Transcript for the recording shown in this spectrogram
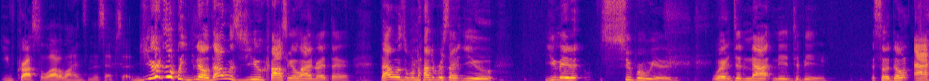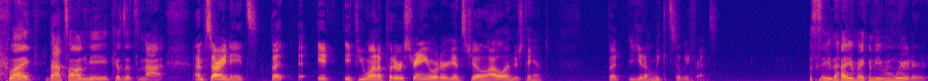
you've crossed a lot of lines in this episode. You're the one- no. That was you crossing a line right there. That was 100 percent you. You made it super weird where it did not need to be. So don't act like that's on me because it's not. I'm sorry, Nates, but if if you want to put a restraining order against Joe, I'll understand. But you know, we could still be friends. See now you're making it even weirder.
